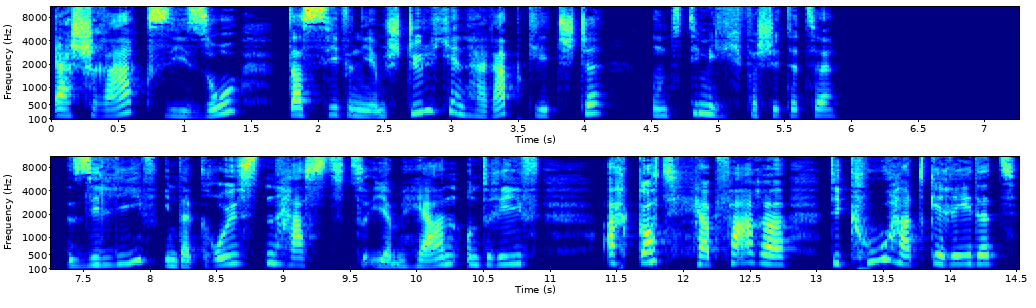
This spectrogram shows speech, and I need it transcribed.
erschrak sie so, dass sie von ihrem Stühlchen herabglitschte und die Milch verschüttete. Sie lief in der größten Hast zu ihrem Herrn und rief Ach Gott, Herr Pfarrer, die Kuh hat geredet.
